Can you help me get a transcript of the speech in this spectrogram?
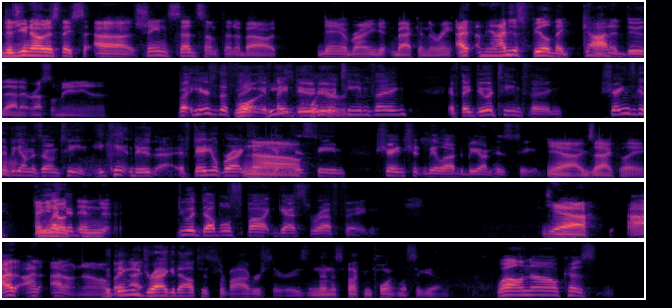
did you notice they uh, Shane said something about Daniel Bryan getting back in the ring? I, I mean, I just feel they gotta do that at WrestleMania. But here's the thing: Well, if they he's do do a team thing, if they do a team thing, Shane's going to be on his own team. He can't do that. If Daniel Bryan can't be on No. his team, Shane shouldn't be allowed to be on his team. Yeah, exactly. Do And you like know, a- and Do a double spot guest ref thing. yeah, I, I, I don't know. But, But, then you I- drag it out to Survivor Series, and then it's fucking pointless again. well, no, because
